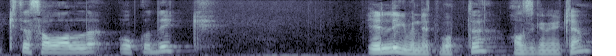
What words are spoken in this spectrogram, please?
ikkita savolni o'qidik. Ellik minut bo'libdi ozgina ekan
